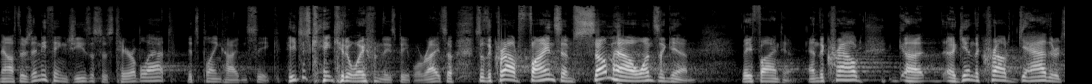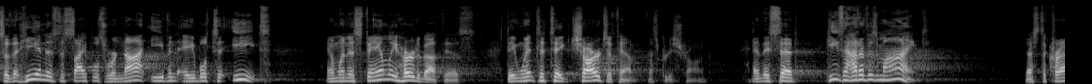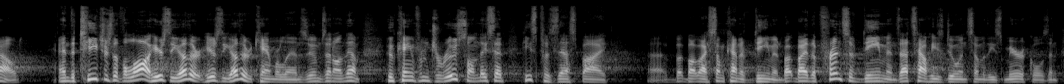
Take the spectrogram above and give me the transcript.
Now, if there's anything Jesus is terrible at, it's playing hide and seek. He just can't get away from these people, right? So, so the crowd finds him somehow once again. They find him. And the crowd, uh, again, the crowd gathered so that he and his disciples were not even able to eat. And when his family heard about this, they went to take charge of him. That's pretty strong. And they said, He's out of his mind. That's the crowd. And the teachers of the law, here's the other, here's the other camera lens, zooms in on them, who came from Jerusalem. They said, He's possessed by uh, by, by, some kind of demon, but by the prince of demons. That's how he's doing some of these miracles. And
